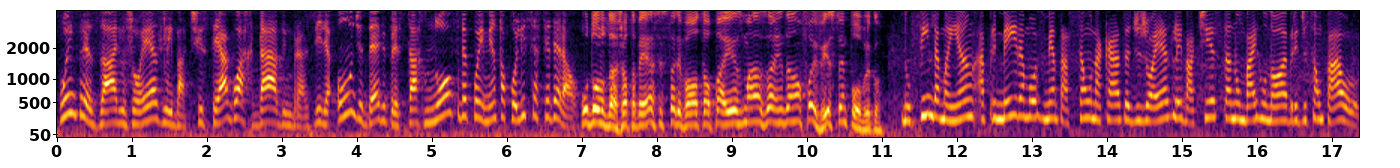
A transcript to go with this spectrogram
O empresário Joesley Batista é aguardado em Brasília, onde deve prestar novo depoimento à Polícia Federal. O dono da JBS está de volta ao país, mas ainda não foi visto em público. No fim da manhã, a primeira movimentação na casa de Joesley Batista, num bairro nobre de São Paulo.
